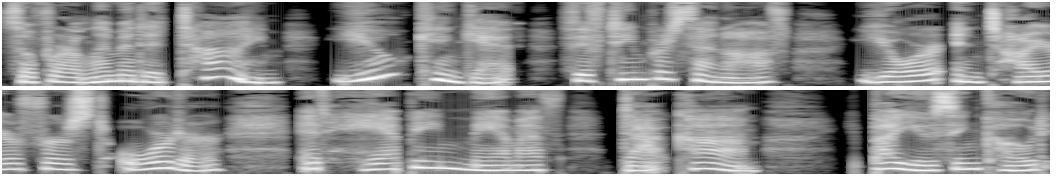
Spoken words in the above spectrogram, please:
So for a limited time, you can get 15% off your entire first order at happymammoth.com by using code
